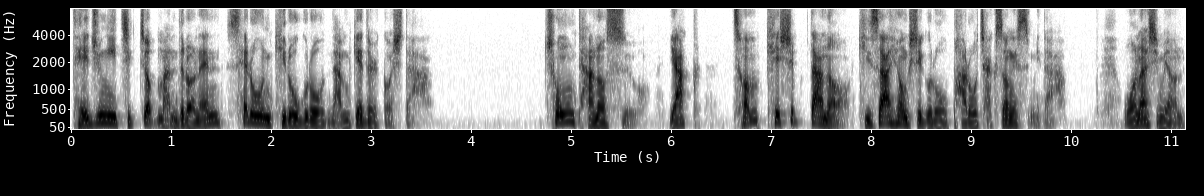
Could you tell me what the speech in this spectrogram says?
대중이 직접 만들어낸 새로운 기록으로 남게 될 것이다. 총 단어 수 약 1070단어 기사 형식으로 바로 작성했습니다. 원하시면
